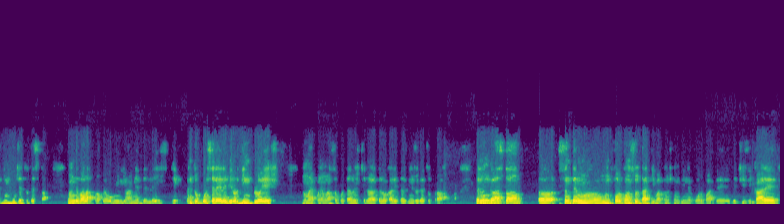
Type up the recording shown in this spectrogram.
5.600.000 din bugetul de stat. Undeva la aproape 8 milioane de lei strict pentru bursele elevilor din Ploiești nu mai punem la socoteală și celelalte localități din județul Prahova. Pe lângă asta, uh, suntem uh, un for consultativ atunci când vine vorba de decizii care uh,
